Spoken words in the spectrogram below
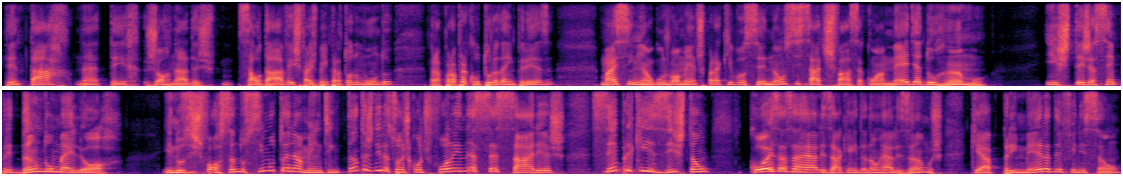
tentar né, ter jornadas saudáveis, faz bem para todo mundo, para a própria cultura da empresa, mas sim, em alguns momentos, para que você não se satisfaça com a média do ramo e esteja sempre dando o melhor e nos esforçando simultaneamente em tantas direções quanto forem necessárias, sempre que existam coisas a realizar que ainda não realizamos, que é a primeira definição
